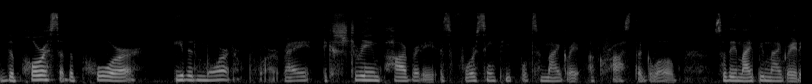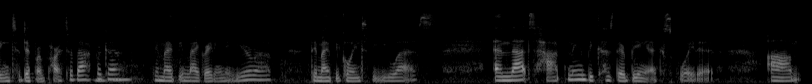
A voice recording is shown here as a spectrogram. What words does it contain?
the poorest of the poor even more poor, right? Extreme poverty is forcing people to migrate across the globe. So they might be migrating to different parts of Africa, mm -hmm. they might be migrating to Europe, they might be going to the US. And that's happening because they're being exploited. Um,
